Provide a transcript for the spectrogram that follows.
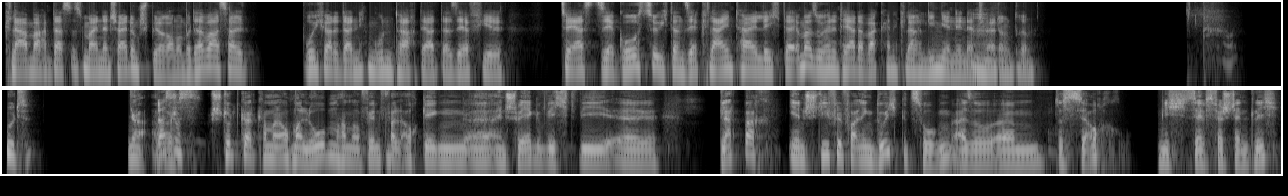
klar machen, das ist mein Entscheidungsspielraum. Aber da war es halt, Brüch hatte da nicht einen guten Tag, der hat da sehr viel, zuerst sehr großzügig, dann sehr kleinteilig, da immer so hin und her, da war keine klare Linie in den mhm. Entscheidungen mhm. drin. Gut, ja, Lass uns Stuttgart kann man auch mal loben, haben auf jeden Fall auch gegen äh, ein Schwergewicht wie äh, Gladbach ihren Stiefel vor allen Dingen durchgezogen. Also ähm, das ist ja auch nicht selbstverständlich.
